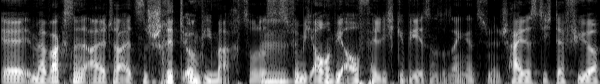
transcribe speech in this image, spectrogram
äh, im Erwachsenenalter als einen Schritt irgendwie macht. So, das mhm. ist für mich auch irgendwie auffällig gewesen. So sagen, du entscheidest dich dafür,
